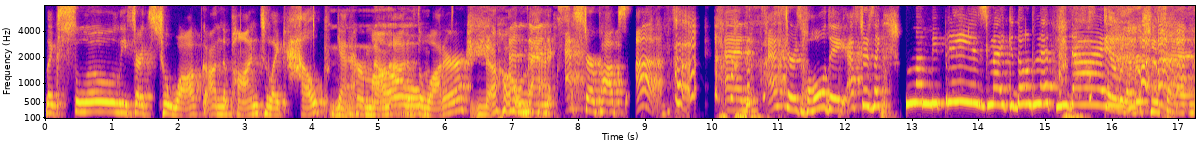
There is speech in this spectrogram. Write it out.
like slowly starts to walk on the pond to like help get her mom out of the water. No, and Max. then Esther pops up. and Esther's holding, Esther's like, Mommy, please, like, don't let me die, or whatever she says.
